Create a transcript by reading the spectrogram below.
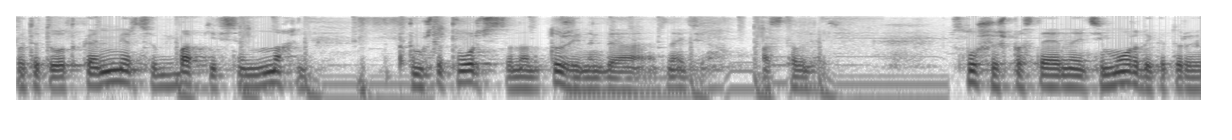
вот эту вот коммерцию, бабки, все нахрен. Потому что творчество надо тоже иногда, знаете, оставлять. Слушаешь постоянно эти морды, которые...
